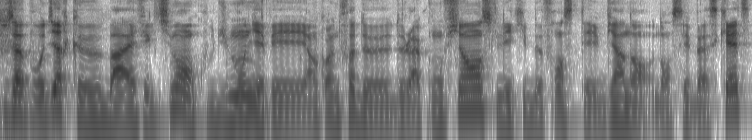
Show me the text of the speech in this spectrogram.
tout, ça pour dire que, bah, effectivement, en Coupe du Monde, il y avait encore une fois de, de la confiance. L'équipe de France était bien dans, dans ses baskets.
